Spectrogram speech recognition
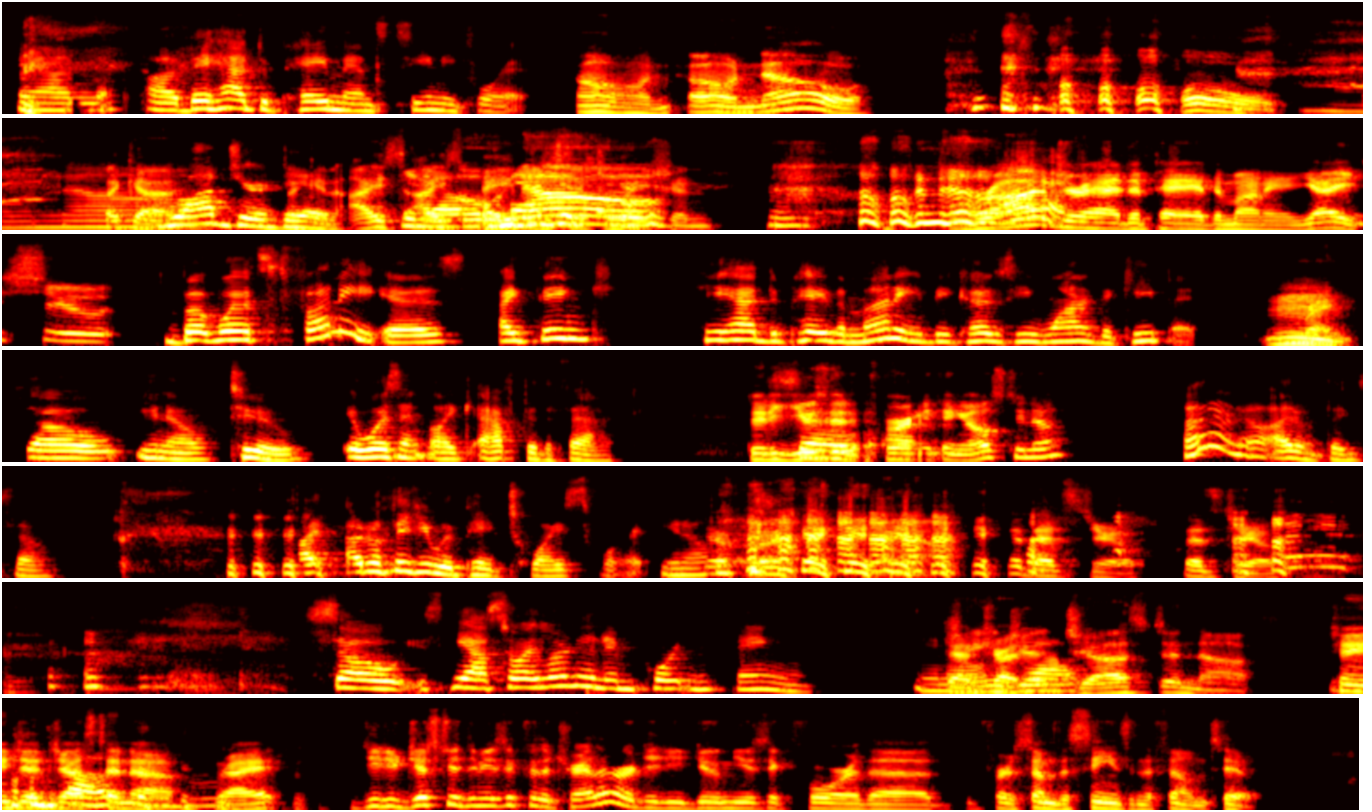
And uh, they had to pay Mancini for it. Oh, oh no. oh, Oh no. Like a- Roger like did. an ice You ice know, no. situation. oh no. Roger had to pay the money. Yikes. Shoot. But what's funny is I think he had to pay the money because he wanted to keep it. Mm. Right. So, you know, too, it wasn't like after the fact. Did he use it for anything else? Do you know? I don't know. I don't think so. I, I don't think he would pay twice for it, you know? That's true. That's true. so, yeah, so I learned an important thing, you know. Change try- it just enough. Change it just enough, right? Did you just do the music for the trailer, or did you do music for the for some of the scenes in the film too?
